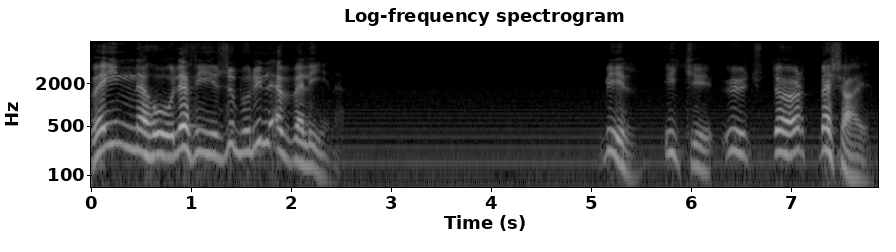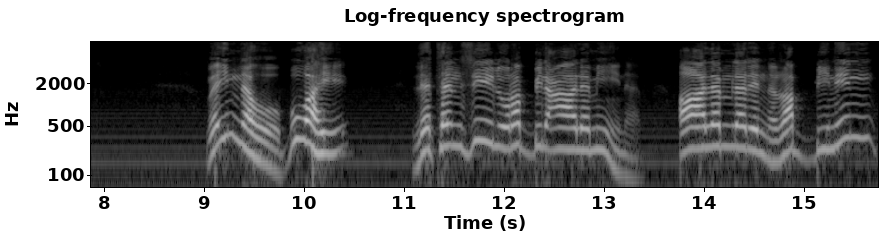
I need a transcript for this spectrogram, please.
ve innehu lefi zübüril evveline. 1, 2, 3, 4, 5 ayet. Ve innehu bu vahiy letenzilu rabbil alemine. Alemlerin Rabbinin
